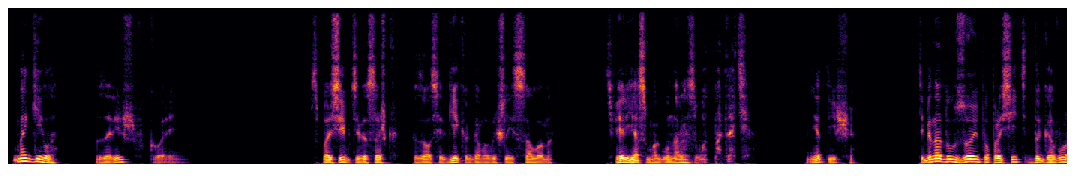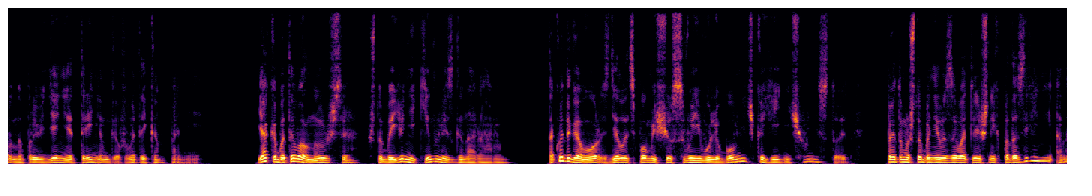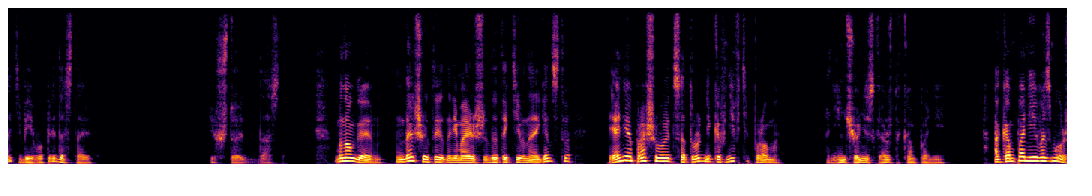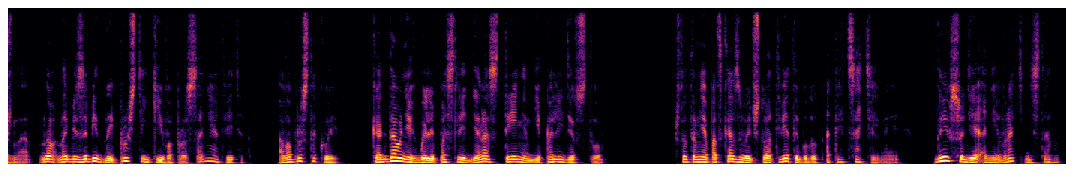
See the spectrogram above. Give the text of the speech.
Могила. зарежь в корень. — Спасибо тебе, Сашка, — сказал Сергей, когда мы вышли из салона. — Теперь я смогу на развод подать. — Нет еще. Тебе надо у Зои попросить договор на проведение тренингов в этой компании. Якобы ты волнуешься, чтобы ее не кинули с гонораром. Такой договор сделать с помощью своего любовничка ей ничего не стоит. Поэтому, чтобы не вызывать лишних подозрений, она тебе его предоставит. — И что это даст? Многое. Дальше ты нанимаешь детективное агентство, и они опрашивают сотрудников нефтепрома. Они ничего не скажут о компании. О компании возможно, но на безобидный простенький вопрос они ответят. А вопрос такой. Когда у них были последний раз тренинги по лидерству? Что-то мне подсказывает, что ответы будут отрицательные. Да и в суде они врать не станут.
